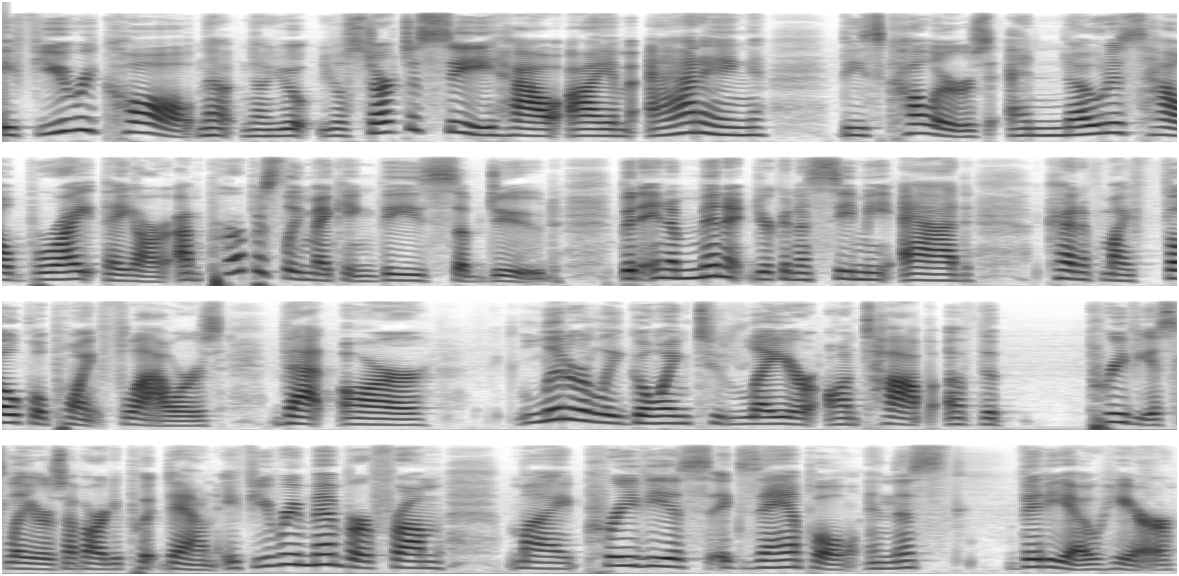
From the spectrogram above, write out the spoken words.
if you recall, now, now you'll, you'll start to see how I am adding these colors and notice how bright they are. I'm purposely making these subdued, but in a minute you're going to see me add kind of my focal point flowers that are literally going to layer on top of the previous layers I've already put down. If you remember from my previous example in this video here,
